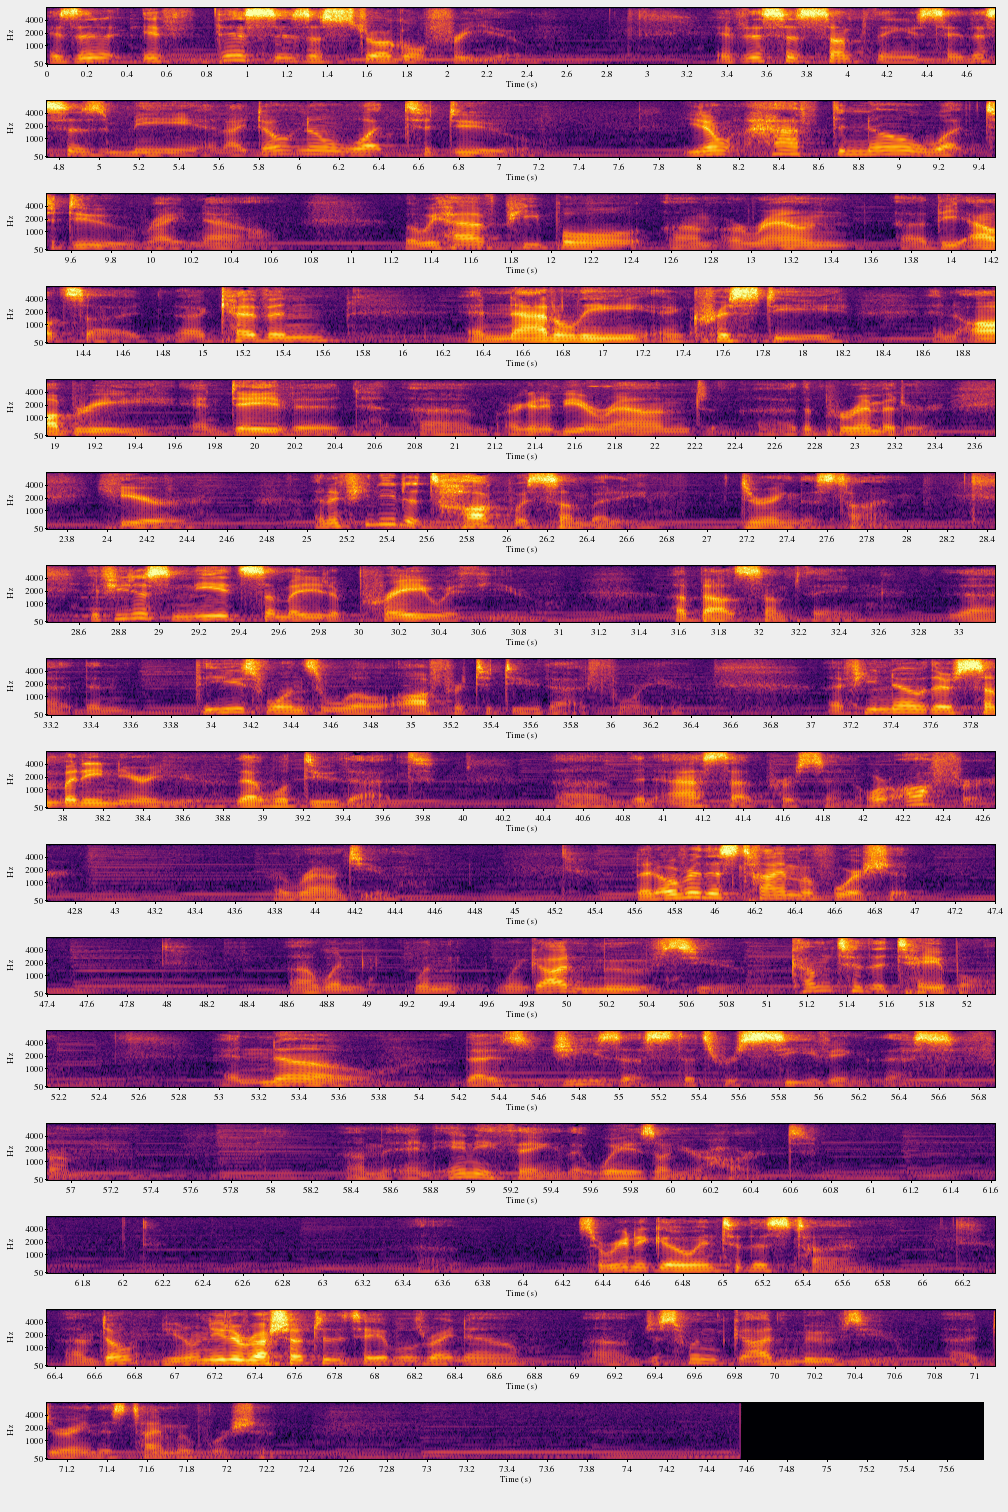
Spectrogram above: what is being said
is that if this is a struggle for you, if this is something you say, this is me, and I don't know what to do, you don't have to know what to do right now. But we have people um, around uh, the outside. Uh, Kevin and Natalie and Christy and Aubrey and David um, are going to be around uh, the perimeter here. And if you need to talk with somebody during this time, if you just need somebody to pray with you about something, that, then these ones will offer to do that for you. If you know there's somebody near you that will do that, um, then ask that person or offer around you. But over this time of worship, uh, when, when, when God moves you, come to the table and know that it's Jesus that's receiving this from you um, and anything that weighs on your heart. Uh, so So we're going to go into this time. Um, don't you don't need to rush up to the tables right now. Um, just when God moves you uh, during this time of worship.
